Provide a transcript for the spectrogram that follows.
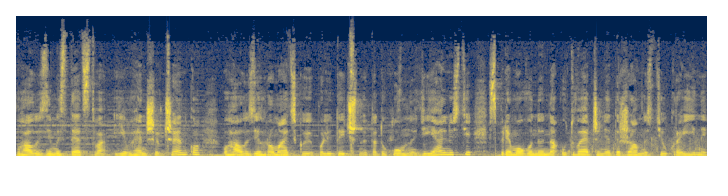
в галузі мистецтва Євген Шевченко, в галузі громадської, політичної та духовної діяльності, спрямованої на утвердження державності України,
